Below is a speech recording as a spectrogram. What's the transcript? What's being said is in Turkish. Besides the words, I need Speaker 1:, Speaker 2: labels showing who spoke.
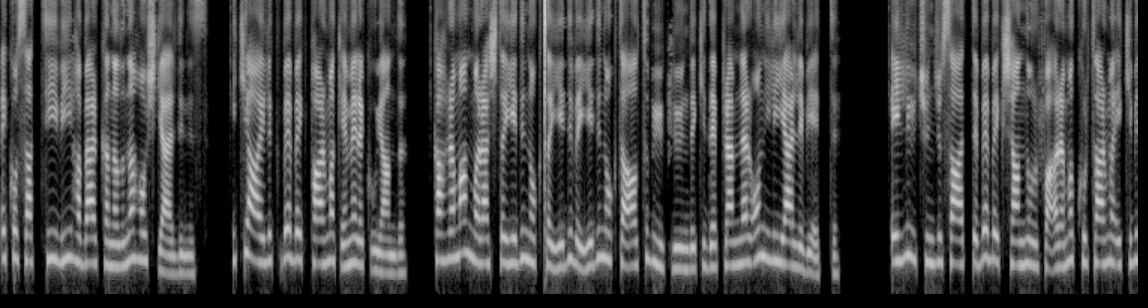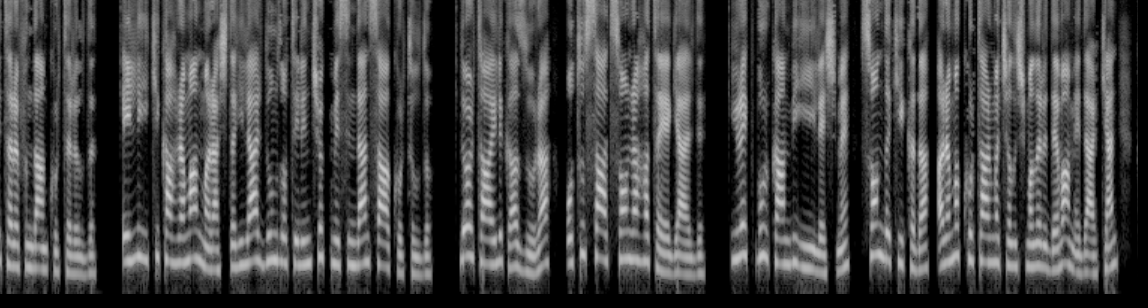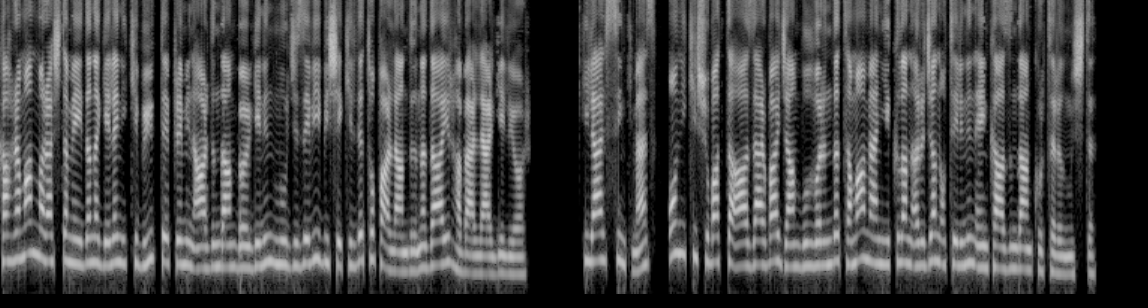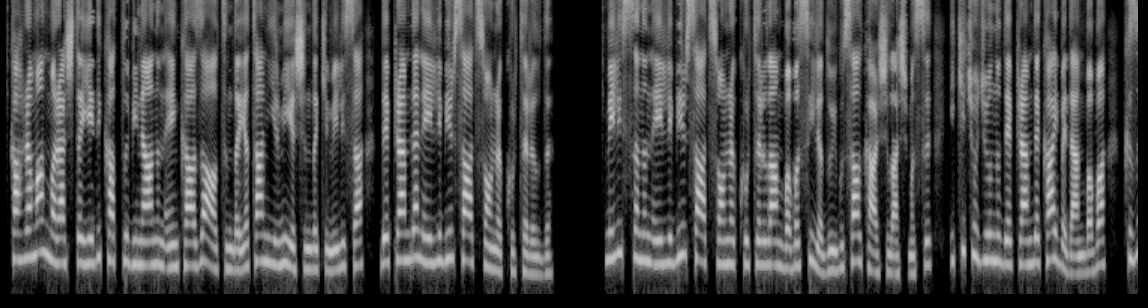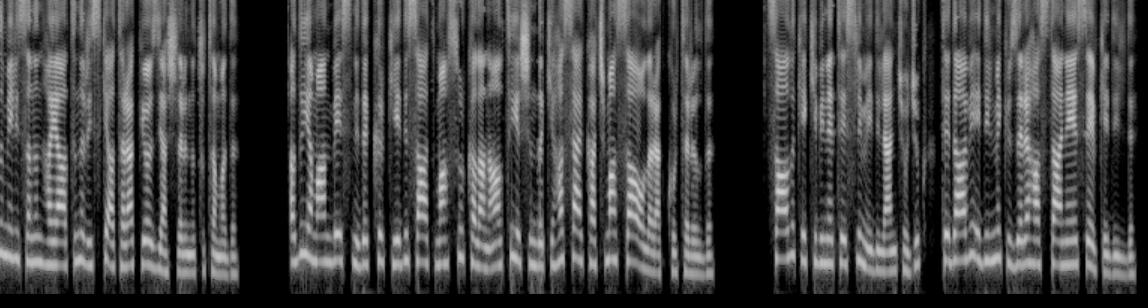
Speaker 1: Ekosat TV haber kanalına hoş geldiniz. 2 aylık bebek parmak emerek uyandı. Kahramanmaraş'ta 7.7 ve 7.6 büyüklüğündeki depremler 10 ili yerle bir etti. 53. saatte bebek Şanlıurfa arama kurtarma ekibi tarafından kurtarıldı. 52 Kahramanmaraş'ta Hilal Dums Otel'in çökmesinden sağ kurtuldu. 4 aylık Azura, 30 saat sonra Hatay'a geldi. Yürek burkan bir iyileşme, son dakikada, arama kurtarma çalışmaları devam ederken, Kahramanmaraş'ta meydana gelen iki büyük depremin ardından bölgenin mucizevi bir şekilde toparlandığına dair haberler geliyor. Hilal Sinkmez, 12 Şubat'ta Azerbaycan bulvarında tamamen yıkılan Arıcan Oteli'nin enkazından kurtarılmıştı. Kahramanmaraş'ta 7 katlı binanın enkazı altında yatan 20 yaşındaki Melisa, depremden 51 saat sonra kurtarıldı. Melisa'nın 51 saat sonra kurtarılan babasıyla duygusal karşılaşması, iki çocuğunu depremde kaybeden baba, kızı Melisa'nın hayatını riske atarak gözyaşlarını tutamadı. Adıyaman Besni'de 47 saat mahsur kalan 6 yaşındaki Hasel Kaçmaz sağ olarak kurtarıldı. Sağlık ekibine teslim edilen çocuk, tedavi edilmek üzere hastaneye sevk edildi.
